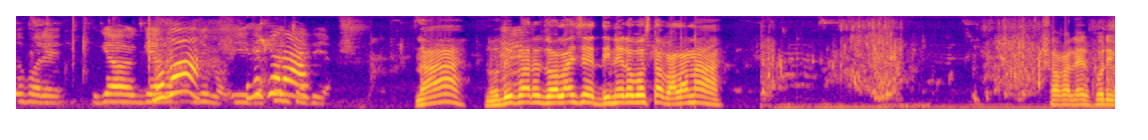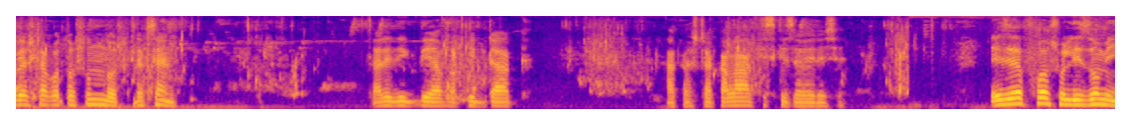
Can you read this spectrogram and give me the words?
তো পরে না নদীর পাড়ে জল আইছে দিনের অবস্থা ভালো না। সকালের পরিবেশটা কত সুন্দর দেখছেন? চারিদিক দিয়ে পাখির ডাক। আকাশটা কালা কিসকিসে হয়ে রয়েছে। এই যে ফসলি জমি,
